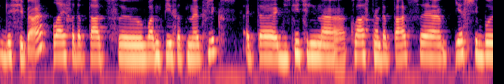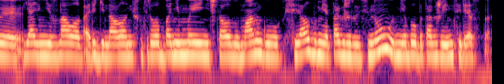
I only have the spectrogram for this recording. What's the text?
для себя лайф-адаптацию One Piece от Netflix. Это действительно классная адаптация. Если бы я не знала оригинала, не смотрела бы аниме, не читала бы мангу, сериал бы меня также затянул, и мне было бы также интересно.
